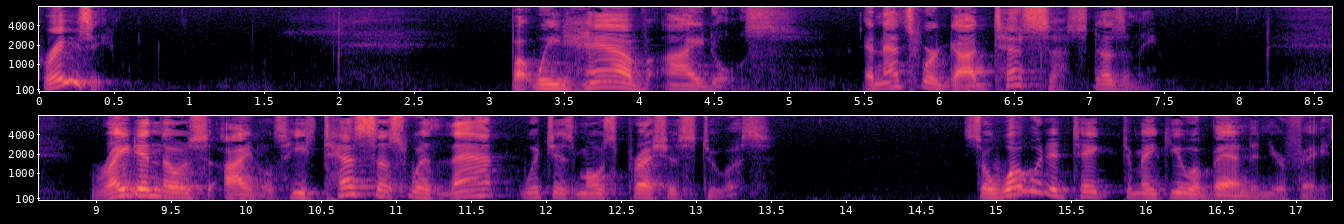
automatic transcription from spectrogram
crazy. But we have idols. And that's where God tests us, doesn't He? Right in those idols. He tests us with that which is most precious to us. So, what would it take to make you abandon your faith?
